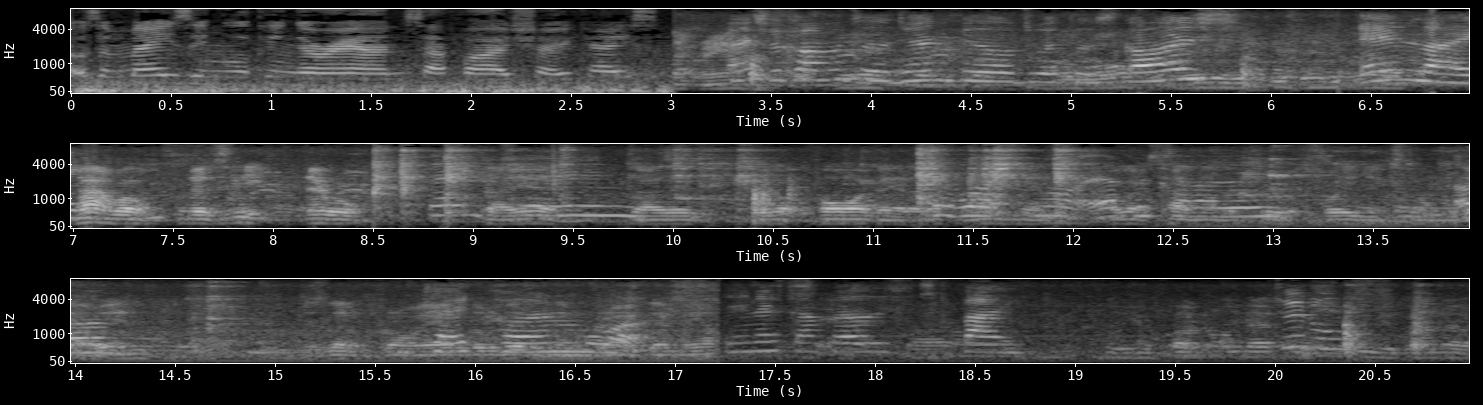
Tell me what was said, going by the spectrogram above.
That was amazing looking around Sapphire Showcase. Thanks for coming to the Gemfields with us, guys and ladies. Ah, well, there's heat. They're all. Thank So, yeah. you. So there's, we've got five out of I that. watched and more then I've got to cut another two or episodes three next time we of go in. Just let them dry out a Take little bit and then home break watch. them out. See you next time, guys. Bye. Toodles.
